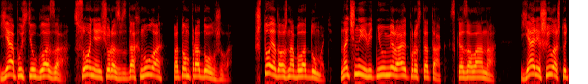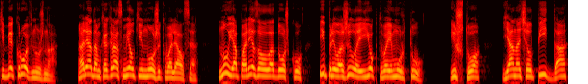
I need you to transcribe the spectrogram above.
Я опустил глаза. Соня еще раз вздохнула, потом продолжила. «Что я должна была думать? Ночные ведь не умирают просто так», — сказала она. «Я решила, что тебе кровь нужна а рядом как раз мелкий ножик валялся. Ну, я порезала ладошку и приложила ее к твоему рту. И что? Я начал пить, да?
